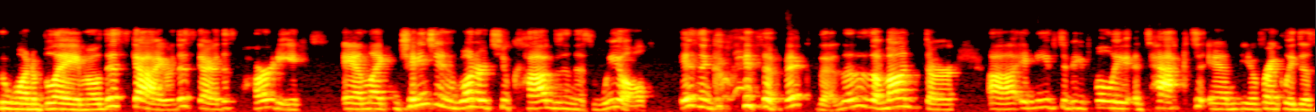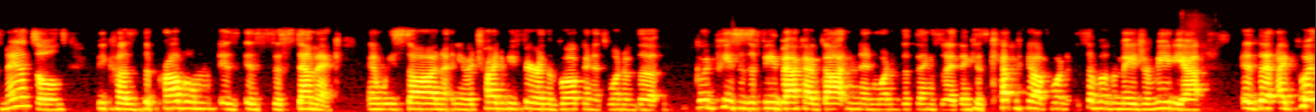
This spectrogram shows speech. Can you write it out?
who want to blame, oh, this guy or this guy or this party. And like changing one or two cogs in this wheel isn't going to fix this. This is a monster uh, it needs to be fully attacked and, you know, frankly dismantled because the problem is is systemic. And we saw, and you know, I tried to be fair in the book, and it's one of the good pieces of feedback I've gotten, and one of the things that I think has kept me up when some of the major media is that I put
